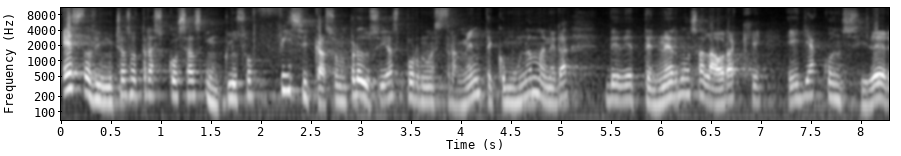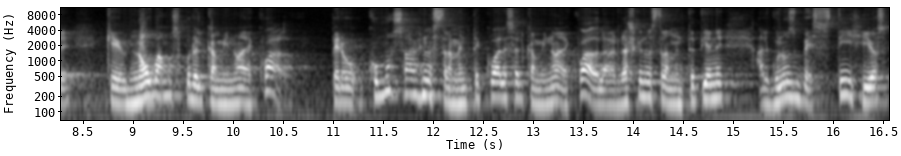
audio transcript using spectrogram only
Estas y muchas otras cosas, incluso físicas, son producidas por nuestra mente como una manera de detenernos a la hora que ella considere que no vamos por el camino adecuado. Pero ¿cómo sabe nuestra mente cuál es el camino adecuado? La verdad es que nuestra mente tiene algunos vestigios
